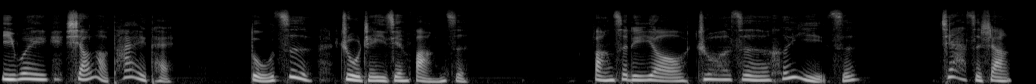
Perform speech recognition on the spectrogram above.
一位小老太太独自住着一间房子。房子里有桌子和椅子，架子上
